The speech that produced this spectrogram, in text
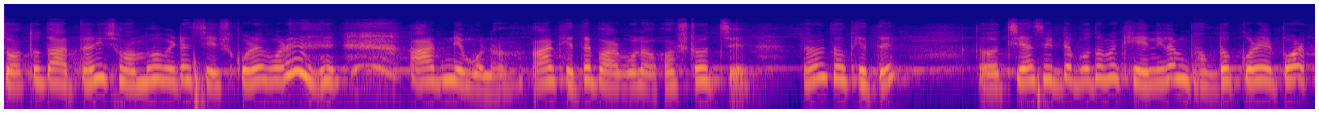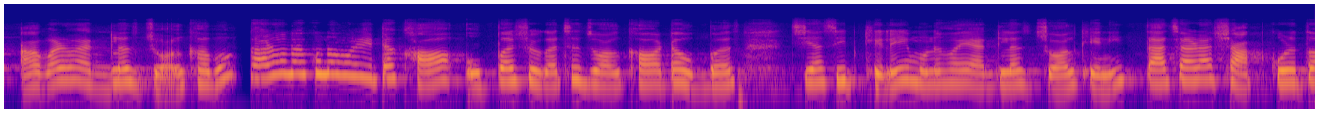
যত তাড়াতাড়ি সম্ভব এটা শেষ করে পরে আর নেব না, আর খেতে পারব না, কষ্ট হচ্ছে। জানো তো খেতে? তো চিয়া সিডটা প্রথমে খেয়ে নিলাম ঢকঢক করে এরপর আবারও এক গ্লাস জল খাব। কারণ এখন আমার এটা খাওয়া অভ্যাস হয়ে গেছে, জল খাওয়াটা অভ্যাস। চিয়া সিড খেলেই মনে হয় এক গ্লাস জল খেয়ে নিই। তাছাড়া সাত করে তো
